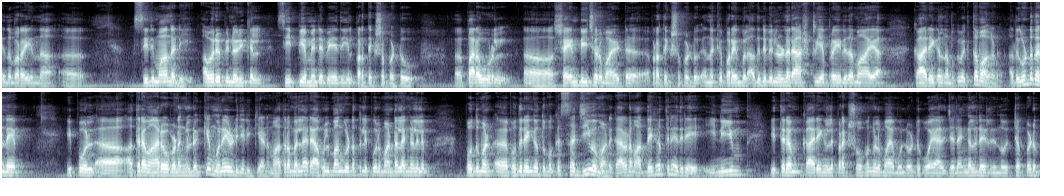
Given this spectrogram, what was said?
എന്ന് പറയുന്ന സിനിമാ നടി. അവർ പിന്നെ ഒരിക്കൽ സി പി എമ്മിന്റെ വേദിയിൽ പ്രത്യക്ഷപ്പെട്ടു. പറവൂറിൽ ഷൈൻ ടീച്ചറുമായിട്ട് പ്രത്യക്ഷപ്പെട്ടു എന്നൊക്കെ പറയുമ്പോൾ അതിന് പിന്നിലുള്ള രാഷ്ട്രീയ പ്രേരിതമായ കാര്യങ്ങൾ നമുക്ക് വ്യക്തമാകണം. അതുകൊണ്ട് തന്നെ ഇപ്പോൾ അത്തരം ആരോപണങ്ങളുടെയൊക്കെ മുനയൊടിഞ്ഞിരിക്കുകയാണ്. മാത്രമല്ല രാഹുൽ മാങ്കൂട്ടത്തിൽ ഇപ്പോൾ മണ്ഡലങ്ങളിലും പൊതു പൊതുരംഗത്തുമൊക്കെ സജീവമാണ്. കാരണം അദ്ദേഹത്തിനെതിരെ ഇനിയും ഇത്തരം കാര്യങ്ങളിൽ പ്രക്ഷോഭങ്ങളുമായി മുന്നോട്ട് പോയാൽ ജനങ്ങളുടെ നിന്ന് ഒറ്റപ്പെടും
